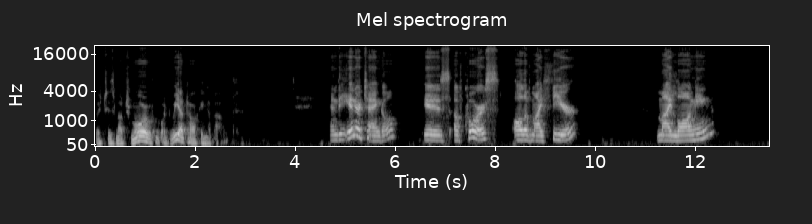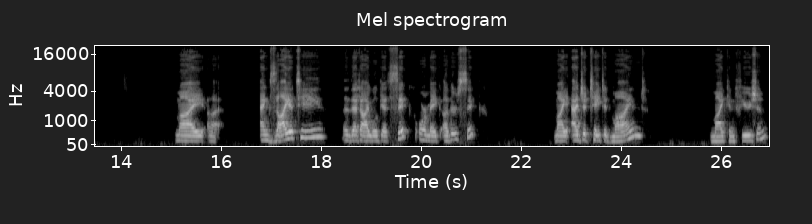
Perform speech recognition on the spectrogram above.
which is much more what we are talking about? And the inner tangle is, of course, all of my fear, my longing, my uh, anxiety that I will get sick or make others sick, my agitated mind, my confusion.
